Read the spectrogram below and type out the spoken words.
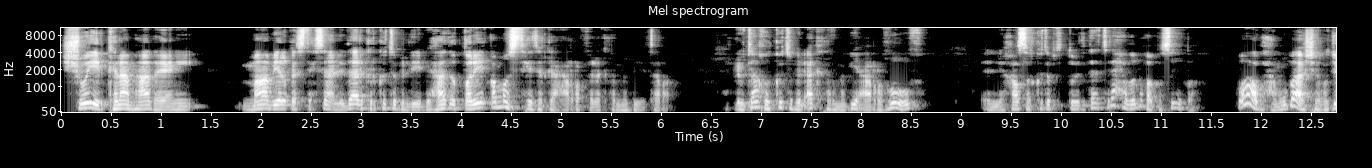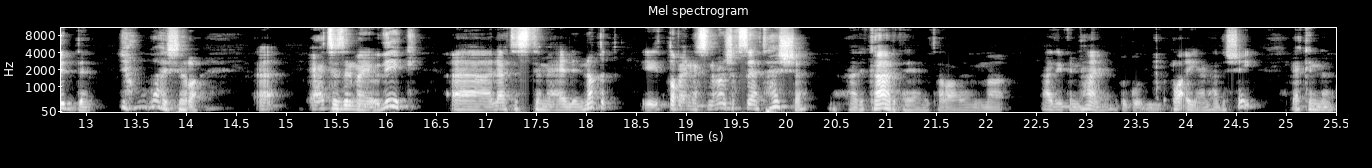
شوي الكلام هذا يعني ما بيلقى استحسان. لذلك الكتب اللي بهذه الطريقة مستحيل تلقى على الرف الأكثر مبيع. ترى لو تأخذ كتب الأكثر مبيع على الرفوف اللي خاصة كتب تطوير الذات تلاحظ اللغة بسيطة واضحة مباشرة جدا مباشرة. آه، اعتزل ما يؤذيك. آه، لا تستمع للنقد. طبعا يصنعون شخصيات هشة. هذه كارثه يعني ترى ما هذه في النهاية بقول رأيي عن هذا الشيء. لكن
